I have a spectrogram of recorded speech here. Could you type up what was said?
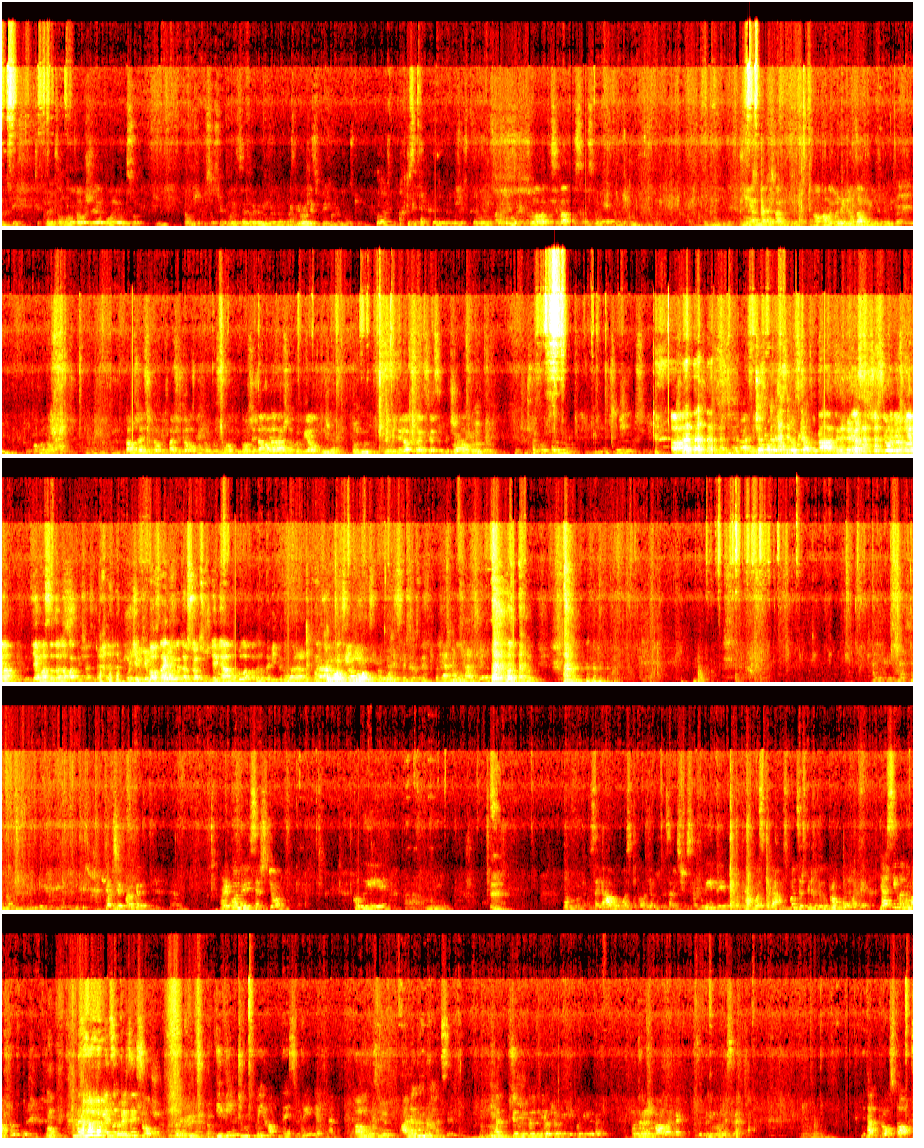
Поэтому это уже более высокий, там уже присутствует Это процесс Рагануга, да, воспевание святых имен Господа. Класно. А хто це так е, вже сказав? Сиданта Сарасвати. Нет, так и так. Ну, а мы проверим, да? Тут попадал. Там же отсюда, отсюда был, он же там Адараш такой пел. За четырех своим сердцем припадал. Что ж такое. А, А сейчас надо что-то рассказывать. а, так как раз сейчас сегодня тема, тема Саданабати сейчас. Но знаете, вот это все обсуждение, оно было подготовительно. Да. Анонс, анонс, анонс. Сейчас мы узнаем, что это. переконуюся, що коли е, ми робимо таку заяву Господу, от я буду зараз щось робити для Господа, Господь завжди буде випробовувати. Я сіла на маршрутку 537 і він чомусь поїхав не сюди, як на на. Київську, а на Гангадзе. Я щось не зрозуміла, що таке, поки я так подорожувала, так затрималася. Просто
